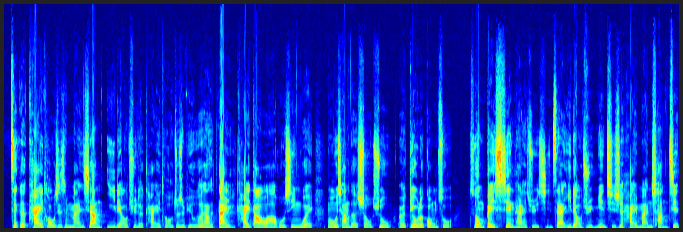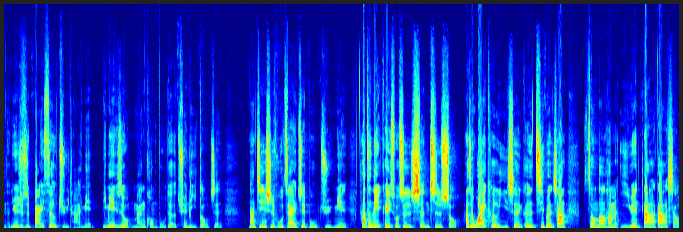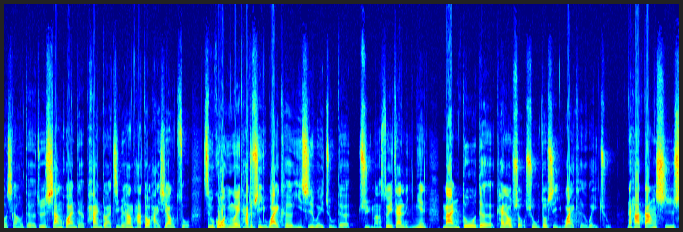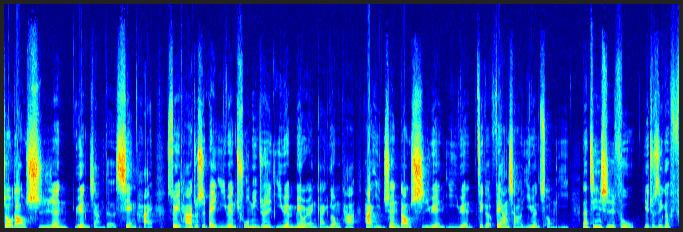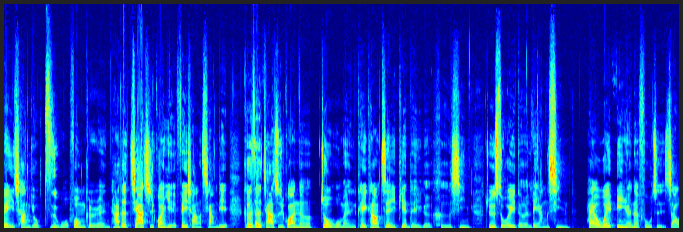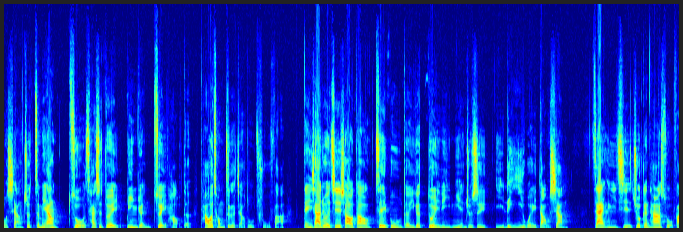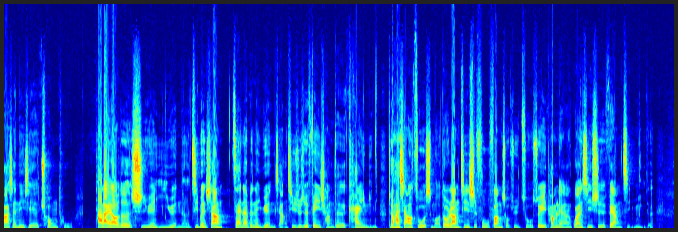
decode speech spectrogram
这个开头其实蛮像医疗剧的开头，就是比如说像是代理开刀啊，或是因为某一场的手术而丢了工作，这种被陷害的剧情，在医疗剧里面其实还蛮常见的，因为就是白色巨塔里面，里面也是有蛮恐怖的权力斗争。那金师傅在这部剧面，他真的也可以说是神之手。他是外科医生，可是基本上送到他们医院大大小小的就是伤患的判断，基本上他都还是要做。只不过因为他就是以外科医师为主的剧嘛，所以在里面蛮多的开刀手术都是以外科为主。那他当时受到时任院长的陷害，所以他就是被医院除名，就是医院没有人敢用他。他隐身到石原医院这个非常小的医院从医。那金师傅也就是一个非常有自我风格人，他的价值观也非常强烈。可是这个价值观呢，就我们可以看到这一片的一个核心，就是所谓的良心，还有为病人的福祉着想，就怎么样。做才是对病人最好的，他会从这个角度出发。等一下就会介绍到这一部的一个对立面，就是以利益为导向，在医界就跟他所发生的一些冲突。他来到的石原医院呢，基本上在那边的院长其实就是非常的开明，就他想要做什么都让金师傅放手去做，所以他们两个关系是非常紧密的。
